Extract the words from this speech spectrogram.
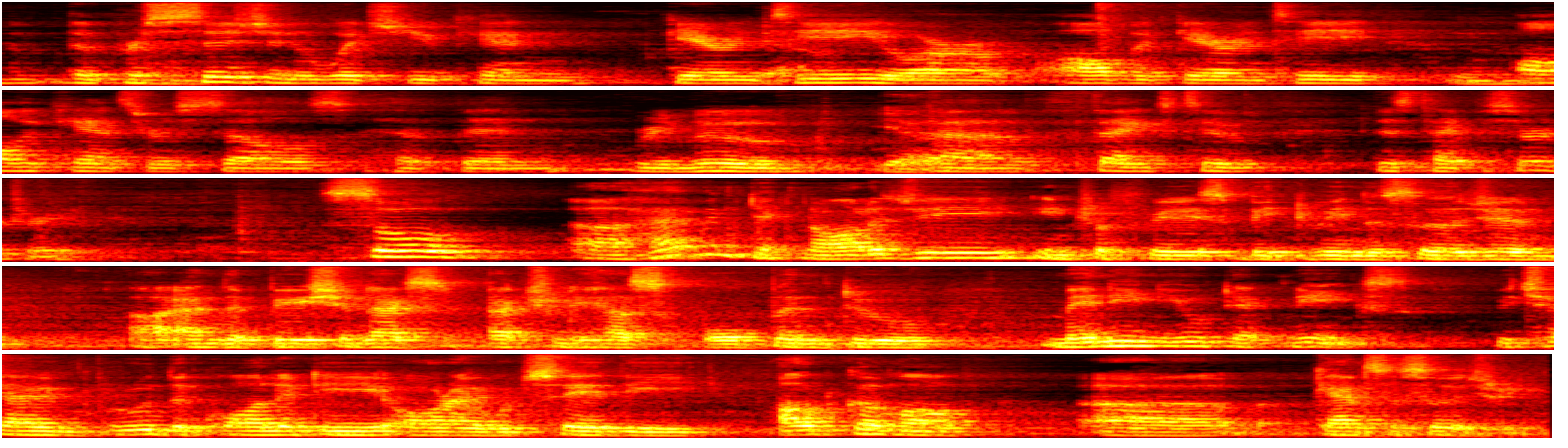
the precision which you can guarantee yeah. or all but guarantee mm-hmm. all the cancerous cells have been removed yeah. Uh, thanks to this type of surgery. So, uh, having technology interface between the surgeon uh, and the patient actually has opened to many new techniques which have improved the quality or I would say the outcome of uh, cancer surgery.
